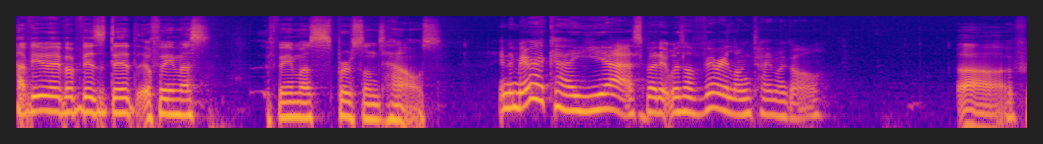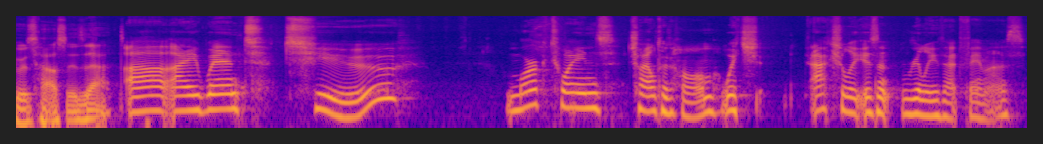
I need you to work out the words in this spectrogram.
Have you ever visited a famous famous person's house? In America, yes, but it was a very long time ago. Uh, whose house is that? Uh, I went to Mark Twain's childhood home, which actually isn't really that famous.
